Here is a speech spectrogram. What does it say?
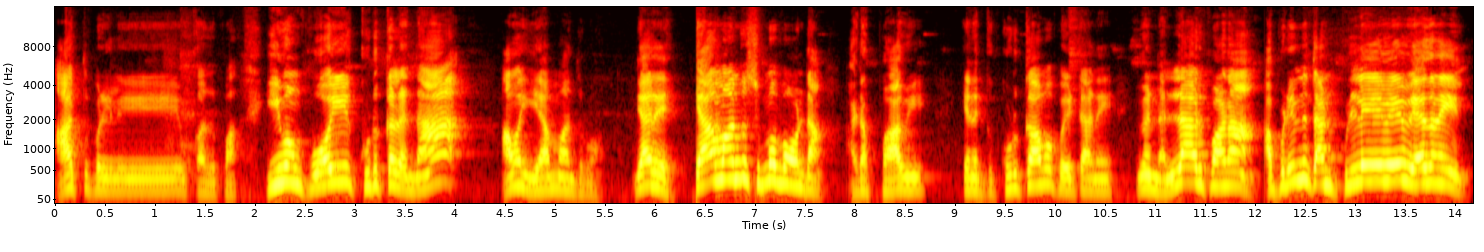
ஆற்றுப்படியிலே உட்காந்துருப்பான் இவன் போய் கொடுக்கலன்னா அவன் ஏமாந்துருவான். யாரு? ஏமாந்து சும்மா போக வேண்டாம். அட பாவி எனக்கு கொடுக்காம போயிட்டானே. இவன் நல்லா இருப்பானா? அப்படின்னு தன் பிள்ளையவே வேதனையில்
